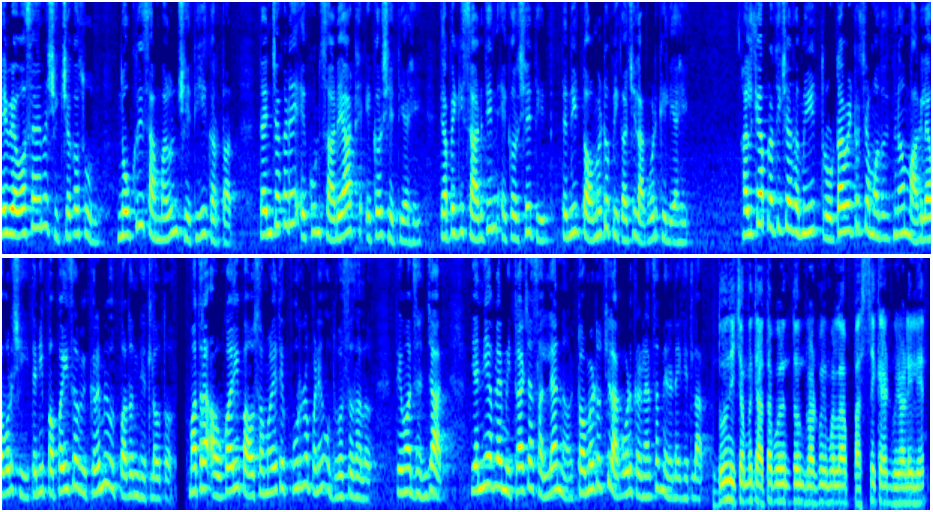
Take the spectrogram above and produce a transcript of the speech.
हे व्यवसायानं शिक्षक असून नोकरी सांभाळून शेतीही करतात. त्यांच्याकडे एकूण साडेआठ एकर शेती आहे. त्यापैकी साडेतीन एकर शेतीत त्यांनी टॉमॅटो पिकाची लागवड केली आहे. हलक्या प्रतीच्या जमिनीत रोटावेटरच्या मदतीनं मागल्या वर्षी त्यांनी पपईचं विक्रमी उत्पादन घेतलं होतं. मात्र अवकाळी पावसामुळे ते पूर्णपणे उद्ध्वस्त झालं. तेव्हा झंजाट यांनी आपल्या मित्राच्या सल्ल्यानं टोमॅटोची लागवड करण्याचा निर्णय घेतला. दोन याच्यामध्ये आतापर्यंत दोन प्लॉटमध्ये मला पाचशे कॅरेट मिळालेले आहेत.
